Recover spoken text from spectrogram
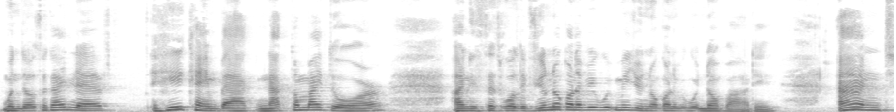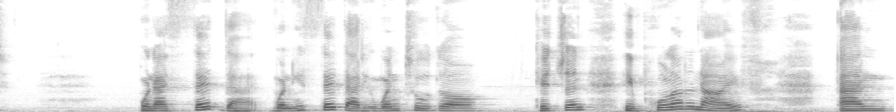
when the other guy left, he came back, knocked on my door, and he says, Well, if you're not going to be with me, you're not going to be with nobody. And when I said that, when he said that, he went to the kitchen, he pulled out a knife, and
